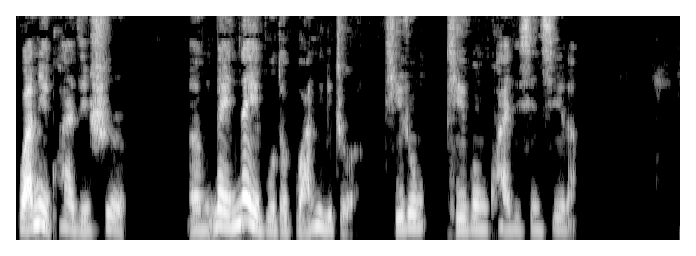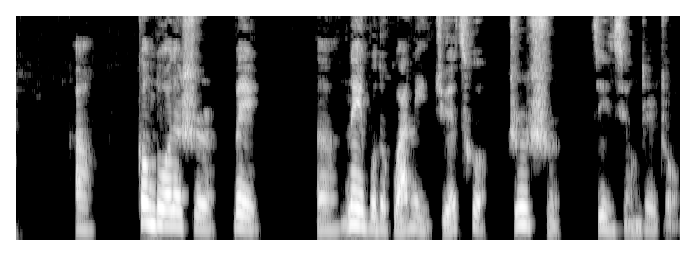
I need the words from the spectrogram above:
管理会计是，嗯，为内部的管理者提供提供会计信息的，啊，更多的是为，呃，内部的管理决策支持进行这种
